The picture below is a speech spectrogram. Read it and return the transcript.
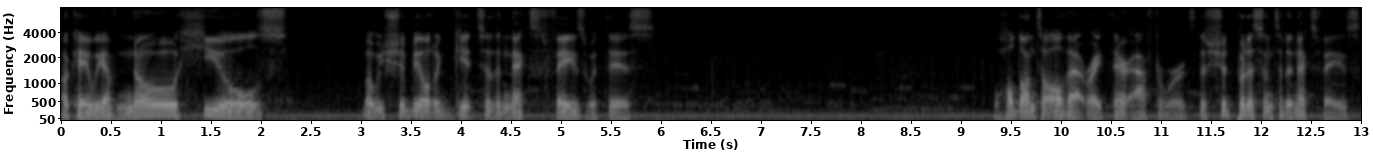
Okay, we have no heals, but we should be able to get to the next phase with this. We'll hold on to all that right there afterwards. This should put us into the next phase.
